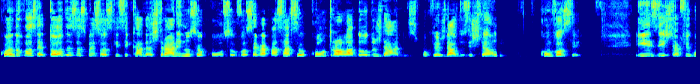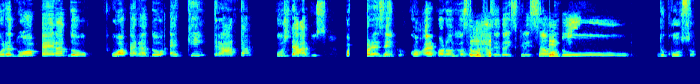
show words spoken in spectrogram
Quando você, todas as pessoas que se cadastrarem no seu curso, você vai passar a ser o controlador dos dados, porque os dados estão com você. E existe a figura do operador. O operador é quem trata os dados. Por exemplo, é por onde você está fazendo a inscrição do, do curso.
